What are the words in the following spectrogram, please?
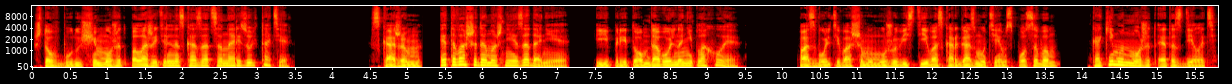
что в будущем может положительно сказаться на результате. Скажем, это ваше домашнее задание, и притом довольно неплохое. Позвольте вашему мужу вести вас к оргазму тем способом, каким он может это сделать.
